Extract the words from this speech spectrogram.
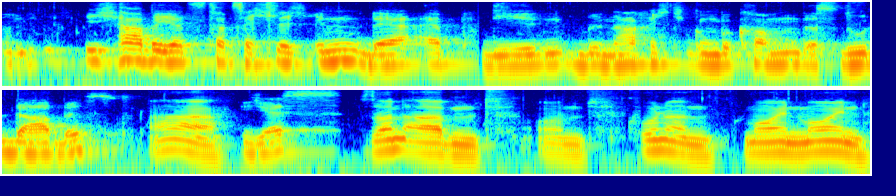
und ich habe jetzt tatsächlich in der App die Benachrichtigung bekommen, dass du da bist. Ah, Yes, Sonnabend und Conan. Moin, moin.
